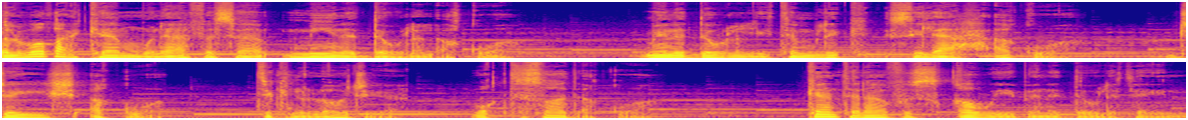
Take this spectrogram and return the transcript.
الوضع كان منافسة مين الدولة الأقوى مين الدولة اللي تملك سلاح أقوى جيش أقوى تكنولوجيا واقتصاد أقوى. كان تنافس قوي بين الدولتين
